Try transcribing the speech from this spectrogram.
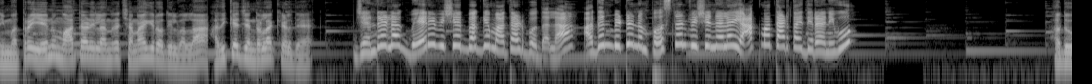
ನಿಮ್ಮ ಹತ್ರ ಏನು ಮಾತಾಡಿಲ್ಲ ಅಂದ್ರೆ ಚೆನ್ನಾಗಿರೋದಿಲ್ವಲ್ಲ? ಅದಕ್ಕೆ ಜನರಲಾಗಿ ಕೇಳಿದೆ. ಜನರಲ್ ಆಗಿ ಬೇರೆ ವಿಷಯದ ಬಗ್ಗೆ ಮಾತಾಡ್ಬೋದಲ್ಲ? ಅದನ್ ಬಿಟ್ಟು ನಮ್ ಪರ್ಸನಲ್ ವಿಷಯನೆಲ್ಲ ಯಾಕೆ ಮಾತಾಡ್ತಾ ಇದ್ದೀರಾ ನೀವು? ಅದು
